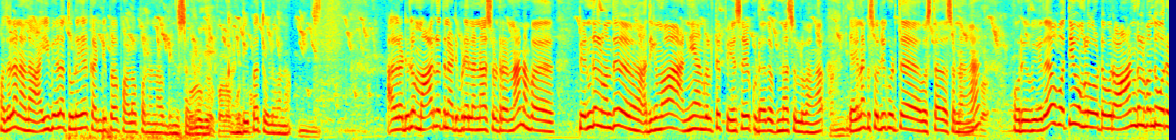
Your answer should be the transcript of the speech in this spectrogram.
முதல்ல நான் ஐவேளை தொழுகை கண்டிப்பாக ஃபாலோ பண்ணணும் அப்படின்னு follow கண்டிப்பாக தொழுகணும். அதில் அடியில் மார்க்கத்தின் அடிப்படையில் என்ன சொல்கிறேன்னா நம்ம பெண்கள் வந்து அதிகமாக அந்நிய ஆண்கள்கிட்ட பேசவே கூடாது அப்படின்னு சொல்லுவாங்க. எனக்கு சொல்லி கொடுத்த வஸ்தாதா சொன்னாங்க ஒரு எதை பற்றி உங்களோட ஒரு ஆண்கள் வந்து ஒரு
